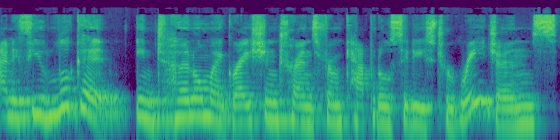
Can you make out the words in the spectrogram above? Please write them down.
And if you look at internal migration trends from capital cities to regions,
